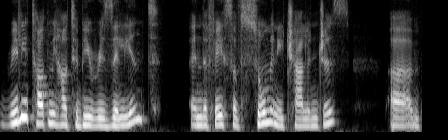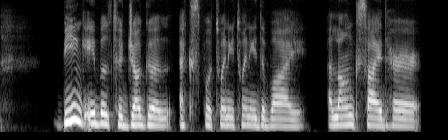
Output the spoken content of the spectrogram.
really taught me how to be resilient in the face of so many challenges. Um, being able to juggle Expo 2020 Dubai alongside her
